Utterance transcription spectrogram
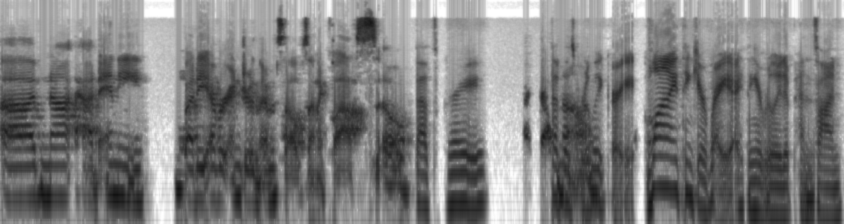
uh, I've not had anybody ever injure themselves in a class. So that's great. That is really great. Well, I think you're right. I think it really depends on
